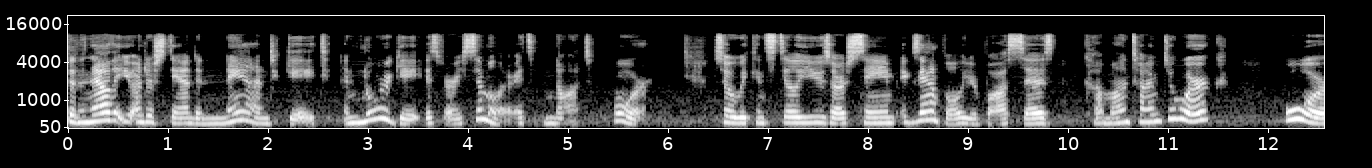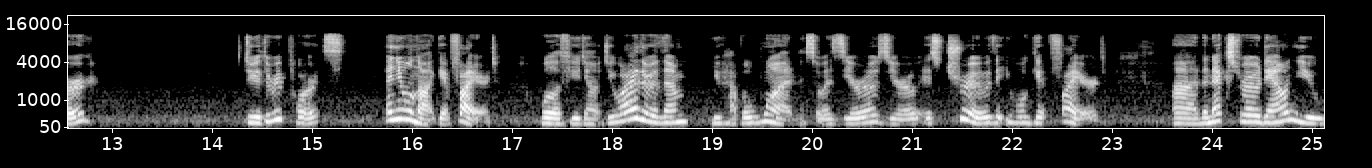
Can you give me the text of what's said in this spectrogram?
So now that you understand a NAND gate, a NOR gate is very similar. It's not OR. So we can still use our same example. Your boss says, come on time to work, or do the reports, and you will not get fired. Well, if you don't do either of them, you have a 1. So a 0, 0 is true that you will get fired. Uh, the next row down, you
